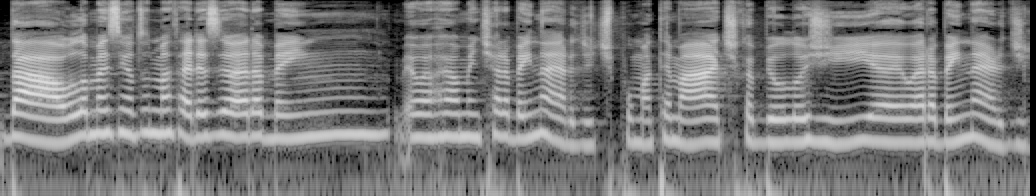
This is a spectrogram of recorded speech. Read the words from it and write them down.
da aula, mas em outras matérias eu era bem. Eu realmente era bem nerd. Tipo, matemática, biologia, eu era bem nerd.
